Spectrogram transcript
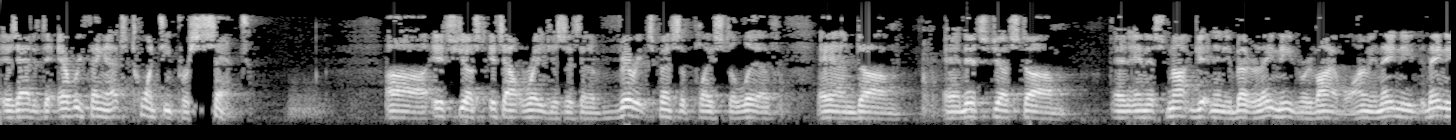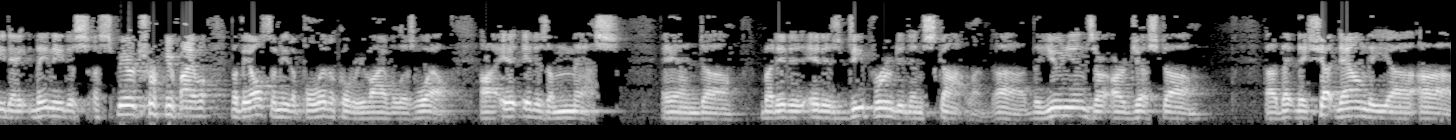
is added to everything. That's twenty percent. Uh, it's just it's outrageous. It's in a very expensive place to live, and um, and it's just. Um, and, and it's not getting any better. They need revival. I mean, they need they need a they need a, a spiritual revival, but they also need a political revival as well. Uh, it, it is a mess, and uh, but it it is deep rooted in Scotland. Uh, the unions are, are just um, uh, they, they shut down the uh, uh,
